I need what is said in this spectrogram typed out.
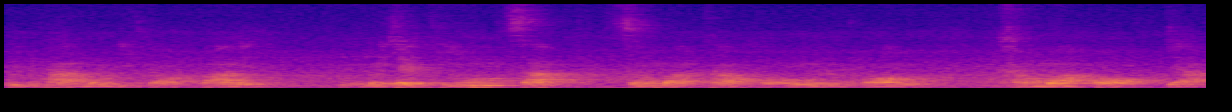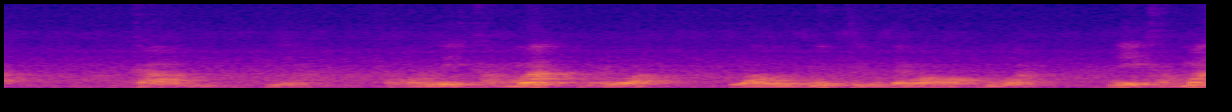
เป็นธาตุมันอีกต่อไปไม่ใช่ทิ้งทรัพย์สมบัติข้าวของเงินทองคำว่าออกจากการเนี่ยคำว่าเนคขมะหมายว่าเรานึกถึงแต่ว่าออกบวชเนคขมะ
